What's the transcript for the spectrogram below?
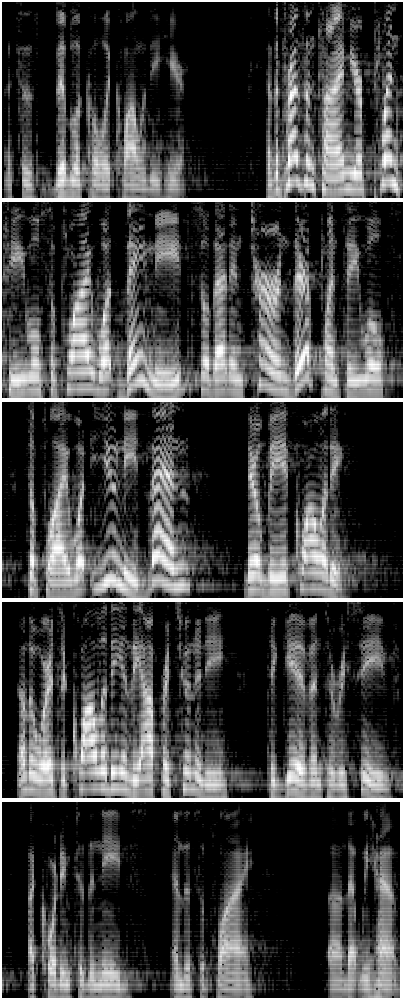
This is biblical equality here. At the present time, your plenty will supply what they need, so that in turn, their plenty will supply what you need. Then there'll be equality. In other words, equality and the opportunity to give and to receive according to the needs and the supply uh, that we have.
